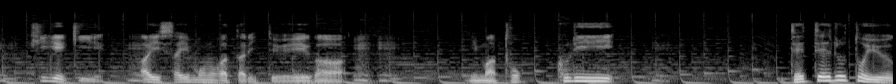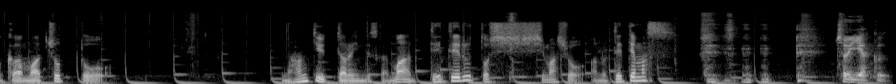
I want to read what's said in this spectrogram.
うん。喜劇うん。愛妻物語っていう映画。に、まあ、とっくり出てるというか、まあ、ちょっと、なんて言ったらいいんですか。まあ、出てるとしましょう。あの、出てます。ちょい役。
